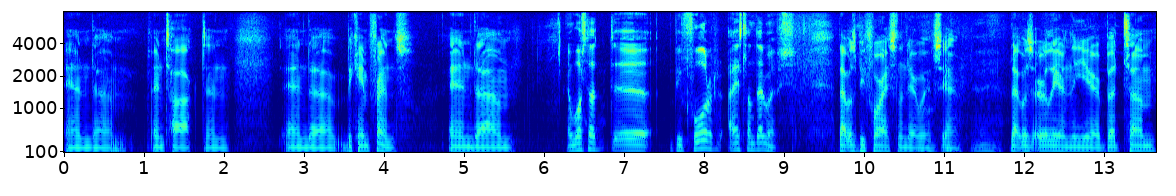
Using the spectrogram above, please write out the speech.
and um, and talked and and uh, became friends. And um, And was that uh, before Iceland Airwaves? That was before Iceland Airwaves, yeah. That was earlier in the year, but um,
